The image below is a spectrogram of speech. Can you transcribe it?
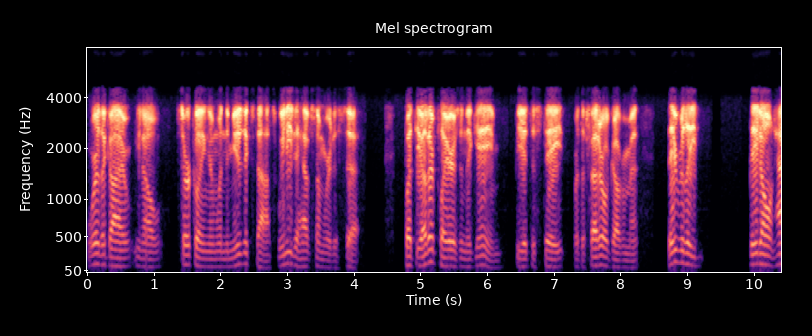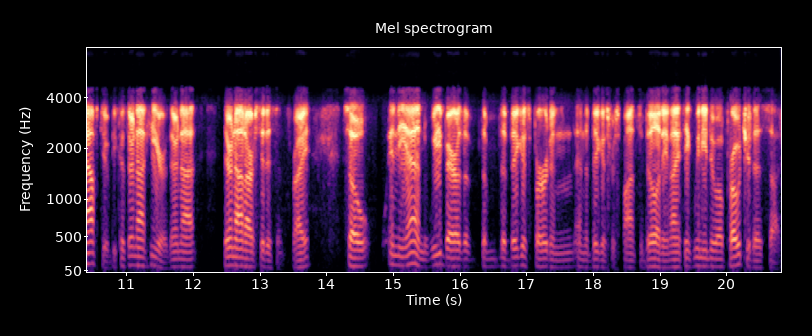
we're the guy, you know, circling, and when the music stops, we need to have somewhere to sit. But the other players in the game, be it the state or the federal government, they really they don't have to because they're not here. They're not they're not our citizens, right? So in the end, we bear the, the, the biggest burden and the biggest responsibility, and I think we need to approach it as such.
